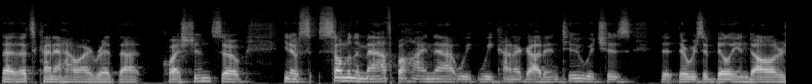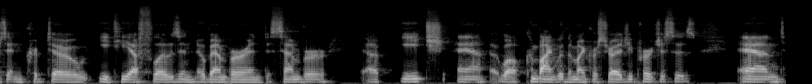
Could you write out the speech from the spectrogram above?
That, that's kind of how I read that question. So, you know, s- some of the math behind that we, we kind of got into, which is that there was a billion dollars in crypto ETF flows in November and December uh, each, and well, combined with the MicroStrategy purchases, and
